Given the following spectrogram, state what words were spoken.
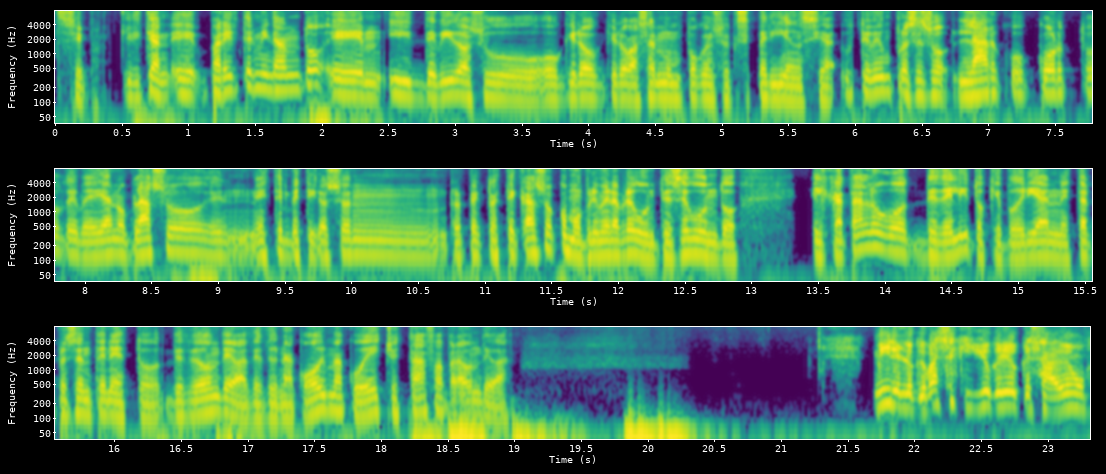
Sí, Cristian, eh, para ir terminando, eh, y debido a su, o quiero, quiero basarme un poco en su experiencia, ¿usted ve un proceso largo, corto, de mediano plazo en esta investigación respecto a este caso? Como primera pregunta. Y segundo, el catálogo de delitos que podrían estar presentes en esto, ¿desde dónde va? ¿Desde una coima, cohecho, estafa? ¿Para dónde va? Mire, lo que pasa es que yo creo que sabemos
